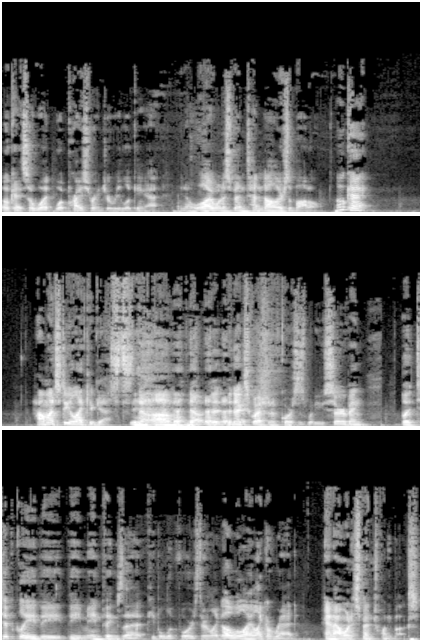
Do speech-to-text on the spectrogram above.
Okay, so what what price range are we looking at? You know, well, I want to spend ten dollars a bottle. Okay. How much do you like your guests? No, um, no. The, the next question, of course, is what are you serving? But typically, the the main things that people look for is they're like, oh, well, I like a red, and I want to spend twenty bucks.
